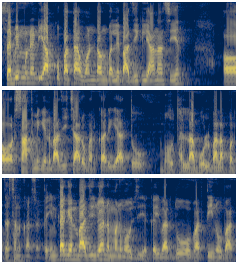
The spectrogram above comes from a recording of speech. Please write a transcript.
सरविन मुनियंडी, आपको पता है वन डाउन बल्लेबाजी के लिए आना चाहिए। और साथ में गेंदबाजी चार ओवर कर गया तो बहुत हल्ला बोल वाला प्रदर्शन कर सकते हैं। इनका गेंदबाजी जो है ना मनमौजी है। कई बार दो ओवर, तीन ओवर,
